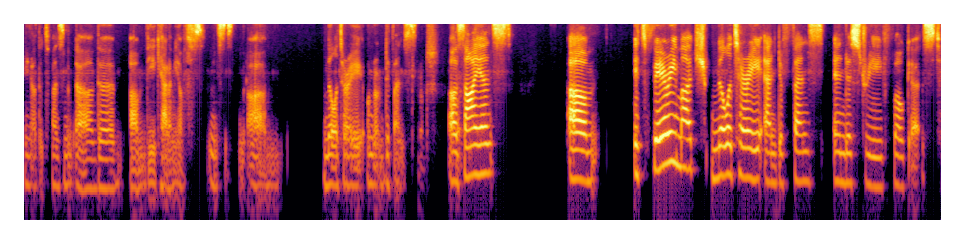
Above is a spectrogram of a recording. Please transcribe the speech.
you know, the defense, the um, the Academy of um, Military or Defense. Science. It's very much military and defense industry focused,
